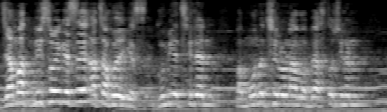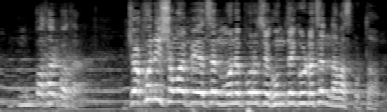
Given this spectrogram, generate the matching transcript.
জামাত মিস হয়ে গেছে আচ্ছা হয়ে গেছে। ঘুমিয়েছিলেন বা মনে ছিল না বা ব্যস্ত ছিলেন, কথার কথা। যখনই সময় পেয়েছেন, মনে পড়েছে ঘুম থেকে উঠেছেন, নামাজ পড়তে হবে।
